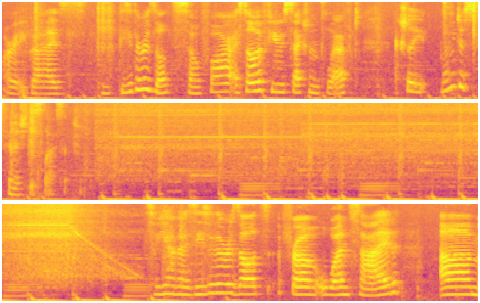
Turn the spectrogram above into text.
Alright you guys, these are the results so far. I still have a few sections left. Actually, let me just finish this last section. So yeah, guys, these are the results from one side. Um,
